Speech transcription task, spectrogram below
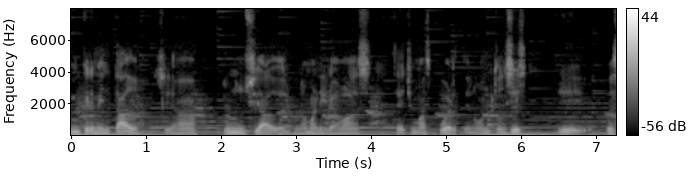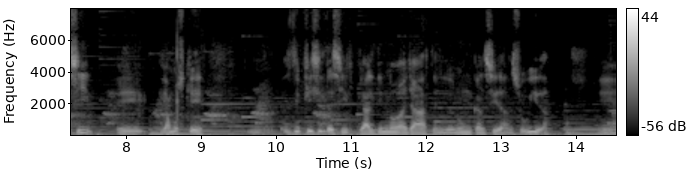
incrementado, se ha pronunciado de alguna manera más, se ha hecho más fuerte, ¿no? Entonces, eh, pues sí, eh, digamos que mm, es difícil decir que alguien no haya tenido nunca ansiedad en su vida, eh,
